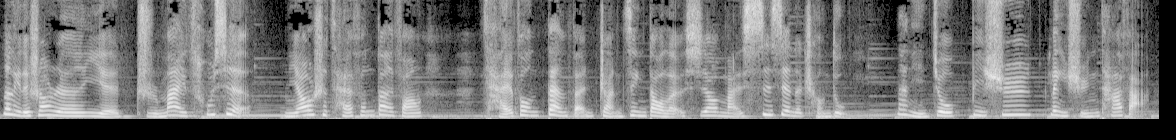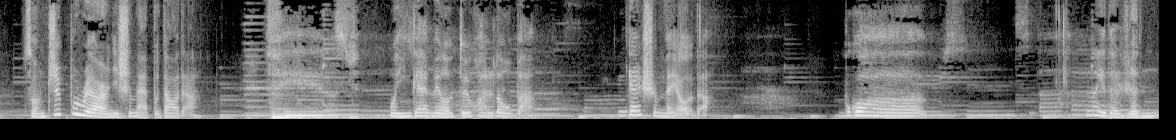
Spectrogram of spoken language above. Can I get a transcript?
那里的商人也只卖粗线，你要是裁缝淡房。裁缝但凡长进到了需要买细线的程度，那你就必须另寻他法。总之，布瑞尔你是买不到的。我应该没有对话漏吧？应该是没有的。不过，那里的人，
